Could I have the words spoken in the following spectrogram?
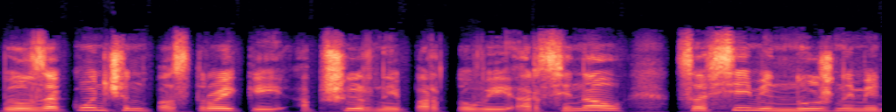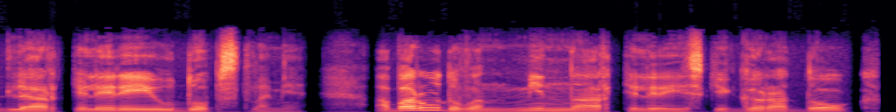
был закончен постройкой обширный портовый арсенал со всеми нужными для артиллерии удобствами. Оборудован минно-артиллерийский городок,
